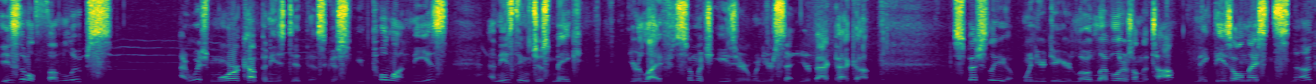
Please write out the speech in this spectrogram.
these little thumb loops, I wish more companies did this because you pull on these and these things just make your life so much easier when you're setting your backpack up. Especially when you do your load levelers on the top, make these all nice and snug.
